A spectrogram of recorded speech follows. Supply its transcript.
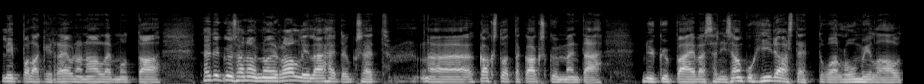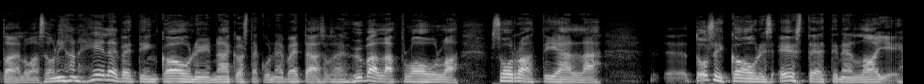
lippalakin reunan alle, mutta täytyy kyllä sanoa, noin rallilähetykset ää, 2020 nykypäivässä, niin se on kuin hidastettua lumilautailua. Se on ihan helvetin kauniin näköistä, kun ne vetää sellaisen hyvällä flowlla, soratiellä, tosi kaunis esteettinen laji.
